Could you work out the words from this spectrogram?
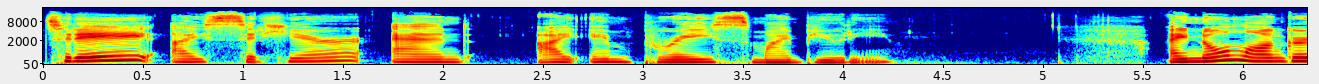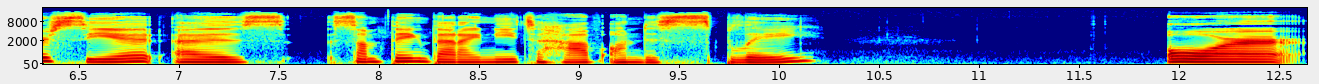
Today, I sit here and I embrace my beauty. I no longer see it as something that I need to have on display or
